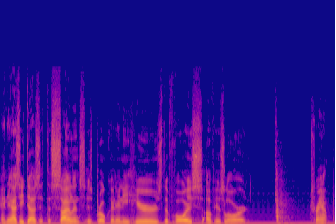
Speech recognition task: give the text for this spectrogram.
And as he does it, the silence is broken, and he hears the voice of his Lord tramp,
